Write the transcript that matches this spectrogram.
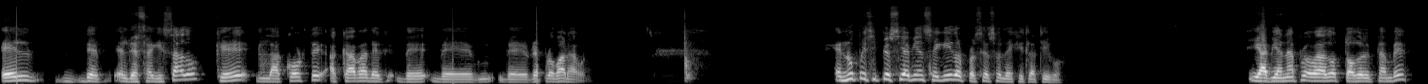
el, de, el desaguisado que la Corte acaba de, de, de, reprobar ahora. En un principio sí habían seguido el proceso legislativo y habían aprobado todo el plan B.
